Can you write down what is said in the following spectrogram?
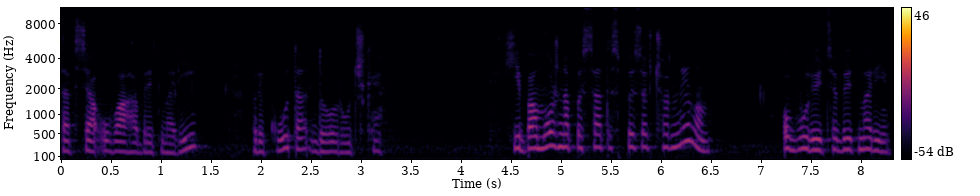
та вся увага Брітмарі прикута до ручки. Хіба можна писати список чорнилом? обурюється Брітмарі.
